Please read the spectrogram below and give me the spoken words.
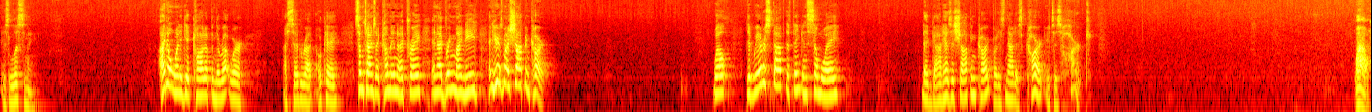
is listening. I don't want to get caught up in the rut where I said rut. Okay. Sometimes I come in, I pray, and I bring my need, and here's my shopping cart. Well, did we ever stop to think in some way that God has a shopping cart, but it's not his cart, it's his heart? Wow.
